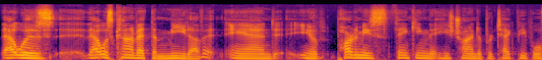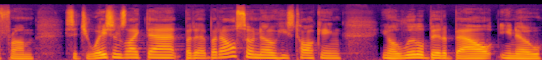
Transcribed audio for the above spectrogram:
that was that was kind of at the meat of it and you know part of me is thinking that he's trying to protect people from situations like that but uh, but I also know he's talking you know a little bit about you know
